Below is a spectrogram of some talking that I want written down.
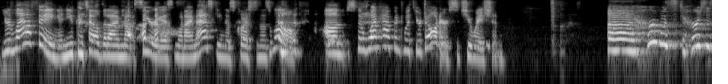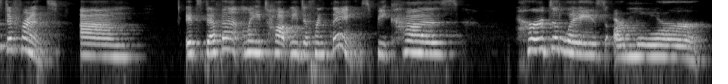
you're laughing, and you can tell that I'm not serious when I'm asking this question as well. Um, so, what happened with your daughter's situation? Uh, her was hers is different. Um, it's definitely taught me different things because her delays are more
